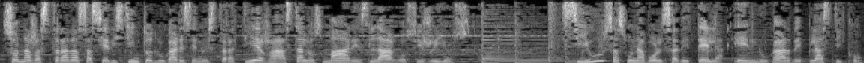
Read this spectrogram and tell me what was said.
son arrastradas hacia distintos lugares de nuestra tierra, hasta los mares, lagos y ríos. Si usas una bolsa de tela en lugar de plástico,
